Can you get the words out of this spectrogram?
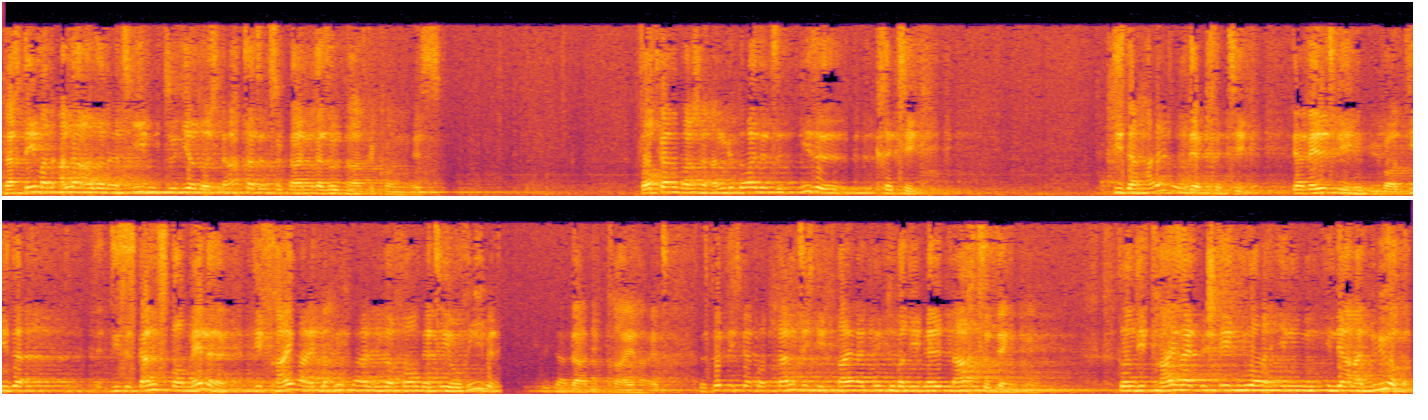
nachdem man alle Alternativen zu ihr durchdacht hat und zu keinem Resultat gekommen ist. Fortgang war schon angedeutet, diese Kritik, diese Haltung der Kritik der Welt gegenüber, diese, dieses ganz Formelle, die Freiheit noch nicht mal in der Form der Theorie bezieht sich ja da die Freiheit. Es wird nicht der Verstand sich die Freiheit nimmt, über die Welt nachzudenken sondern die Freiheit besteht nur in, in der Allüre,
